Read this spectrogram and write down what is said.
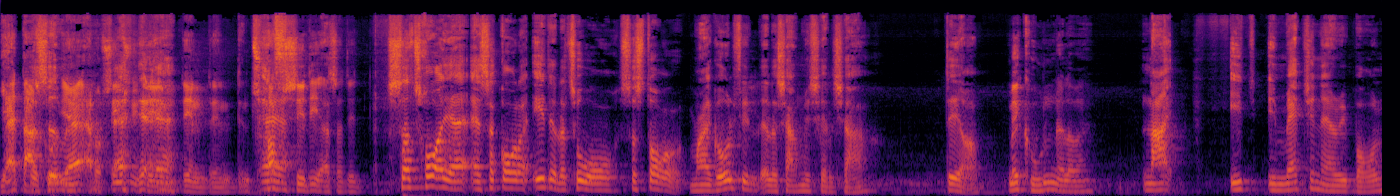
Ja, der Der er, sidder ja, er du sindssygt. Ja, ja, ja. Det er en, det er en, det er en tough Ja, ja. city, altså. Det, Så tror jeg, at så går der et eller to år, så står Mike Oldfield eller Jean-Michel Jarre deroppe. med kuglen, eller hvad? Nej, et imaginary ball.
